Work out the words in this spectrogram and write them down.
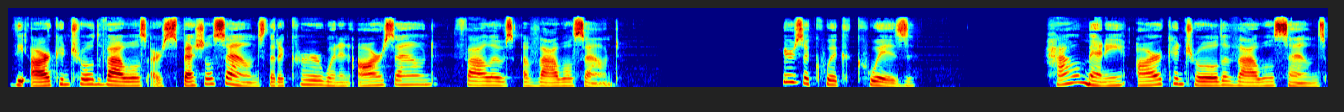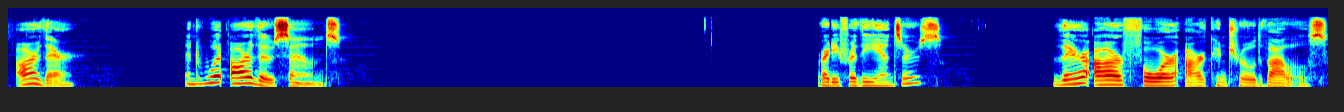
The R controlled vowels are special sounds that occur when an R sound follows a vowel sound. Here's a quick quiz. How many R controlled vowel sounds are there? And what are those sounds? Ready for the answers? There are four R controlled vowels.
